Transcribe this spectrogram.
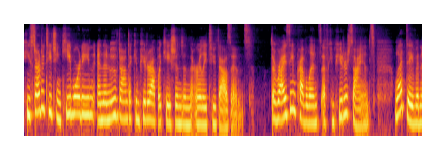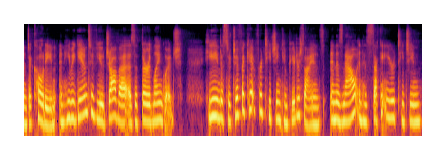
He started teaching keyboarding and then moved on to computer applications in the early 2000s. The rising prevalence of computer science led David into coding, and he began to view Java as a third language. He gained a certificate for teaching computer science and is now in his second year teaching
